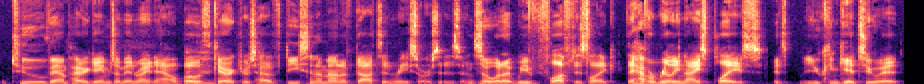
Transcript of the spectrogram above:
the two vampire games I'm in right now, both Mhm. characters have decent amount of dots and resources, and Mm-hmm. so what I, we've fluffed is like they have a really nice place. It's you can get to it.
